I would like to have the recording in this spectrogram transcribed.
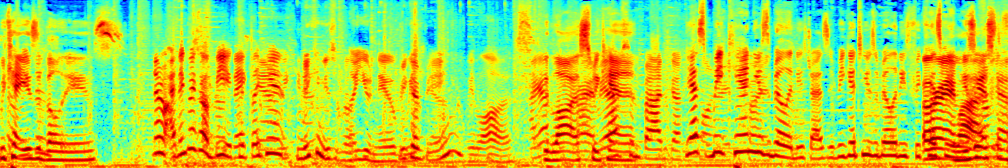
We can't use abilities. No, no, I think we go B because they can't. We can use No, ability. you knew. We We, could be. we lost. We lost. Alright, we we can't. bad guns Yes, we our can use abilities, Jazzy. We get to use abilities because Alright, we I'm lost. using a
